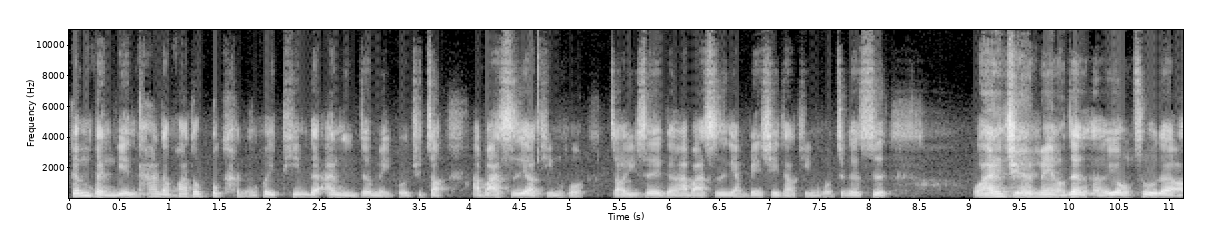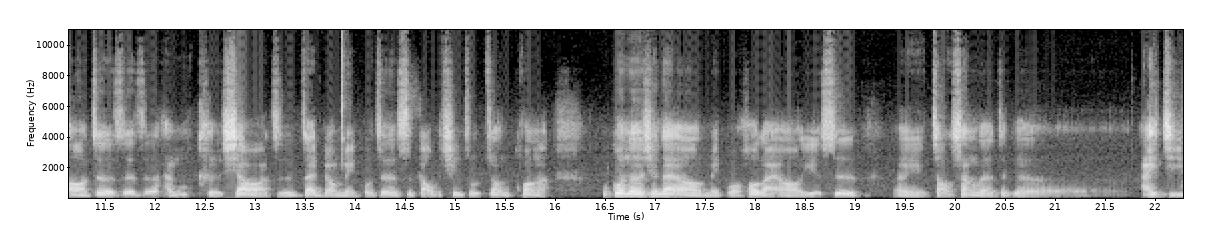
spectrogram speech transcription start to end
根本连他的话都不可能会听的。按你这美国去找阿巴斯要停火，找以色列跟阿巴斯两边协调停火，这个是。完全没有任何用处的哦，这个是真的很可笑啊！只是代表美国真的是搞不清楚状况啊。不过呢，现在哦，美国后来哦也是哎找上了这个埃及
